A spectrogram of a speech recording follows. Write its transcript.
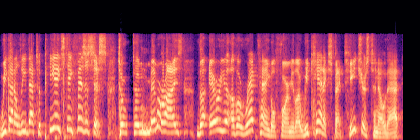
we got to leave that to PhD physicists to, to memorize the area of a rectangle formula. We can't expect teachers to know that.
